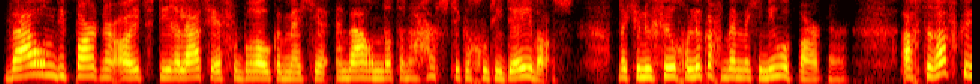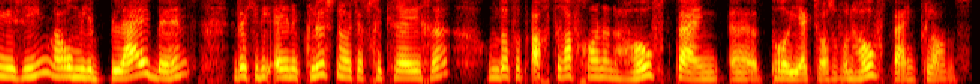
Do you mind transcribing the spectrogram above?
waarom die partner ooit die relatie heeft verbroken met je en waarom dat een hartstikke goed idee was. Omdat je nu veel gelukkiger bent met je nieuwe partner. Achteraf kun je zien waarom je blij bent dat je die ene klus nooit hebt gekregen, omdat het achteraf gewoon een hoofdpijnproject uh, was of een hoofdpijnklant.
